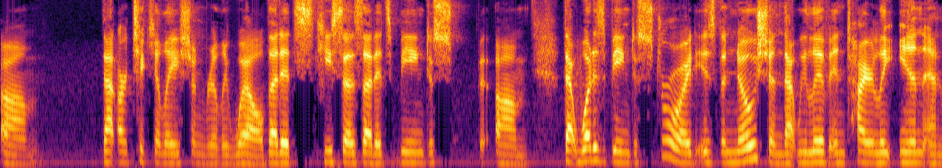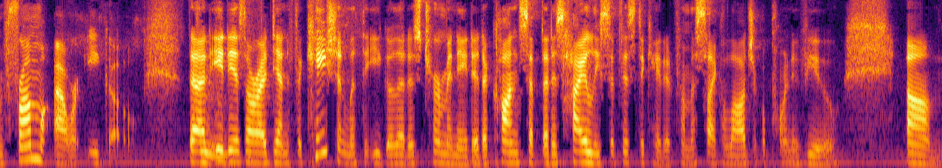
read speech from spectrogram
um, that articulation really well that it's he says that it's being destroyed um, that what is being destroyed is the notion that we live entirely in and from our ego, that mm-hmm. it is our identification with the ego that is terminated, a concept that is highly sophisticated from a psychological point of view. Um,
